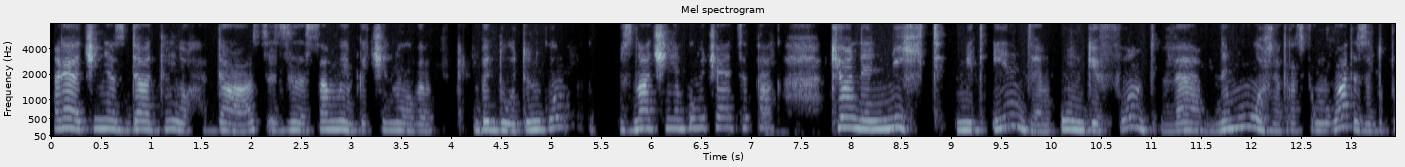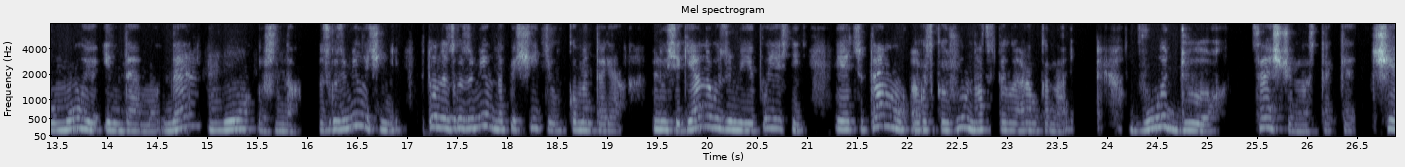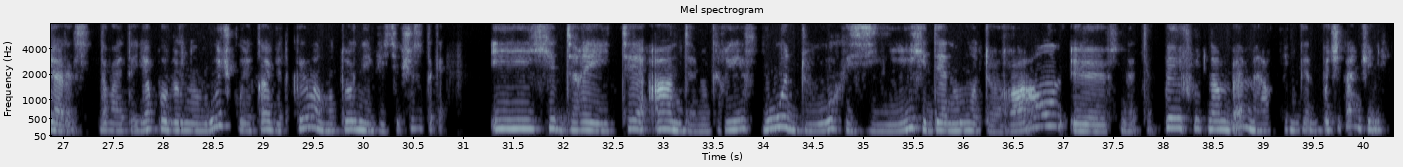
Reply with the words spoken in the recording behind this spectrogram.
Речення з dadurch, das, з самим причиновим бедутингом, значенням, виходить так. Können nicht mit in dem umgeformt. Не можна трансформувати за допомогою індемо. Не можна. Зрозуміли чи ні? Хто не зрозумів, напишіть в коментарях. Люсік, я не розумію, поясніть. Я цю тему розкажу у нас в телеграм-каналі. Wodurch. Це що в нас таке? Через. Давайте я поверну ручку, яка відкрила моторний вісік. Що це таке? Ich drehte an dem Griff, wodurch sich den Motorraum öffnete. Пишуть нам bemerkungen. Почитаємо чи ні?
